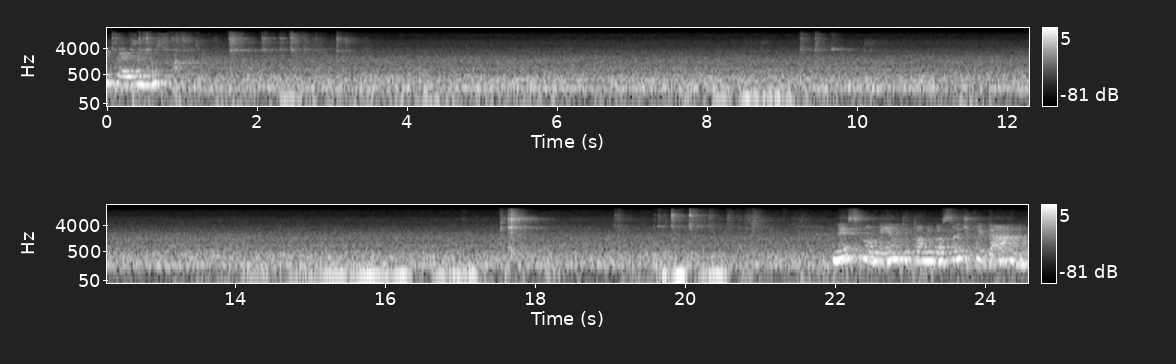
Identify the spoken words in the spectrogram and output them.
e 10 a menos 4. Nesse momento, tomem bastante cuidado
